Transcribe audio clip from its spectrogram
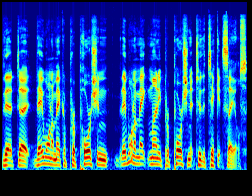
that uh, they want to make a proportion. They want to make money proportionate to the ticket sales.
